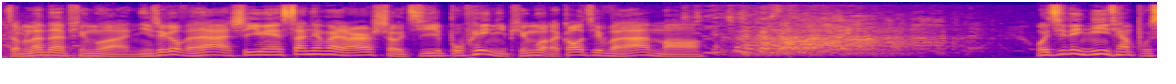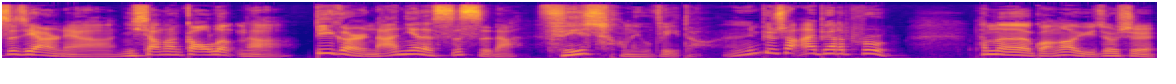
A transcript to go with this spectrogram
怎么了呢，苹果？你这个文案是因为三千块钱的手机不配你苹果的高级文案吗？我记得你以前不是这样的呀，你相当高冷啊，bigger 拿捏的死死的，非常的有味道。你比如说 iPad Pro，他们的广告语就是：“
